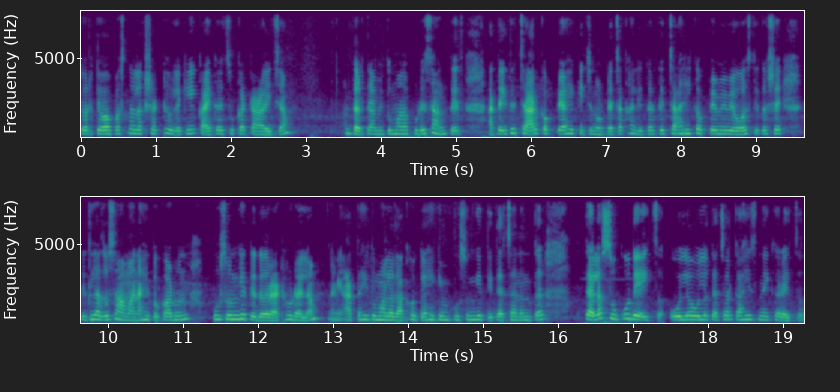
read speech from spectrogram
तर तेव्हापासून लक्षात ठेवलं की काय काय चुका टाळायच्या. तर त्या मी तुम्हाला पुढे सांगतेच. आता इथे चार कप्पे आहे किचन ओट्याच्या खाली तर ते चारही कप्पे मी व्यवस्थित असे तिथला जो सामान आहे तो काढून पुसून घेते दर आठवड्याला. आणि आताही तुम्हाला दाखवते आहे की मी पुसून घेते. त्याच्यानंतर त्याला सुकू द्यायचं. ओलं ओलं त्याच्यावर काहीच नाही करायचं.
